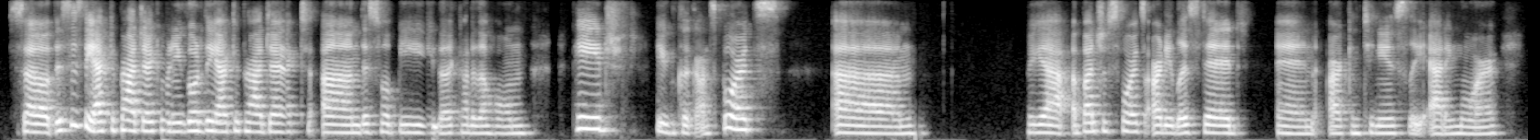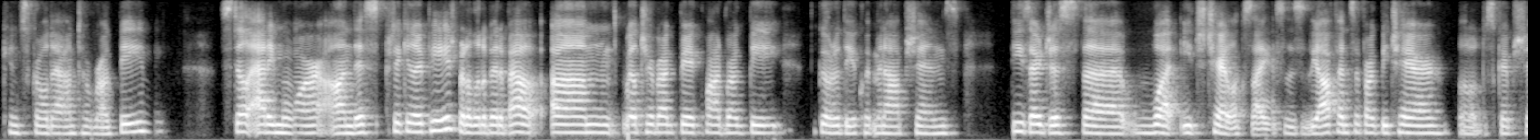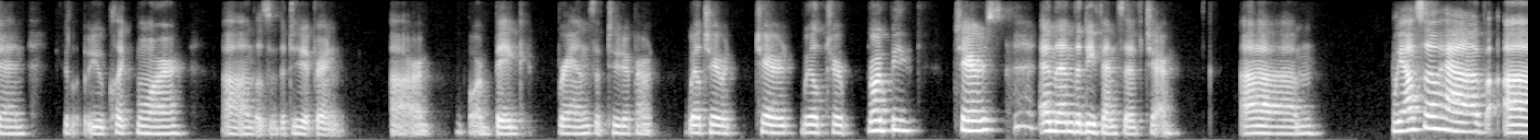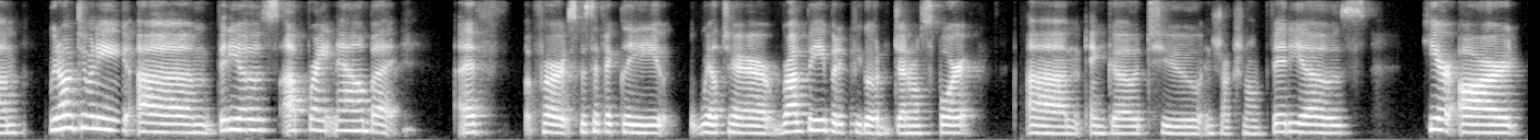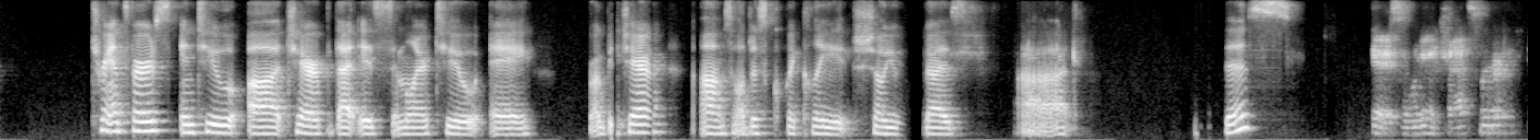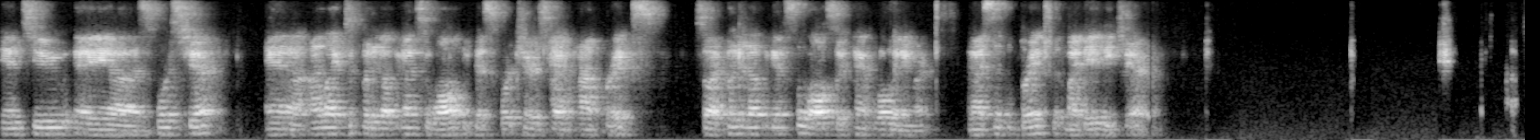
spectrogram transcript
So this is the active project. When you go to the active project, um, this will be the kind of the home page. You can click on sports. Um, we got a bunch of sports already listed and are continuously adding more. You can scroll down to rugby still adding more on this particular page, but a little bit about um, wheelchair rugby, quad rugby, go to the equipment options. These are just the what each chair looks like. So this is the offensive rugby chair, a little description. You, you click more. Uh, those are the two different uh, or big brands of two different wheelchair chair wheelchair rugby chairs, and then the defensive chair. Um, we also have um, we don't have too many um, videos up right now, but if for specifically wheelchair rugby, but if you go to general sport um, and go to instructional videos, here are transfers into a chair that is similar to a rugby chair. Um, so I'll just quickly show you guys uh, this. Okay, so we're going to transfer it into a uh, sports chair. And uh, I like to put it up against the wall because sport chairs don't have brakes. So I put it up against the wall so it can't roll anywhere. And I set the brakes with my daily chair.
